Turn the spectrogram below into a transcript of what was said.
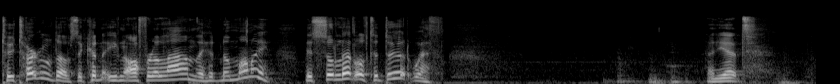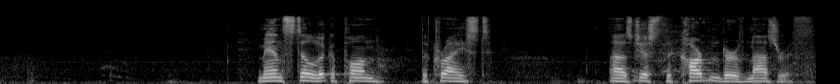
two turtle doves. They couldn't even offer a lamb. They had no money. They had so little to do it with. And yet, men still look upon the Christ as just the carpenter of Nazareth.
